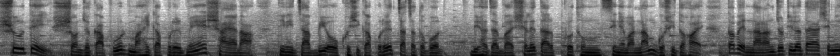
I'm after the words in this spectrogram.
শুরুতেই সঞ্জয় কাপুর, মাহি কাপুরের মেয়ে সায়ানা, তিনি জাব্বি ও খুশি কাপুরের চাচাতো বোন। দুই হাজার বাইশ সালে তার প্রথম সিনেমার নাম ঘোষিত হয়। তবে নানান জটিলতায় আসেনি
